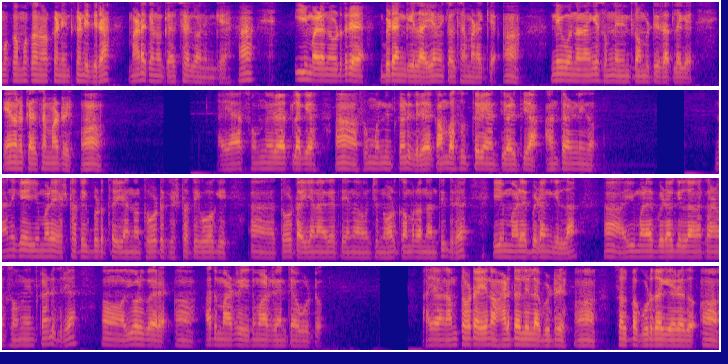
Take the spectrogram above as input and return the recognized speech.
ಮುಖ ಮುಖ ನೋಡ್ಕೊಂಡು ನಿಂತ್ಕೊಂಡಿದ್ದೀರಾ? ಮಾಡಕ್ಕೆ ಕೆಲಸ ಇಲ್ವಾ ನಿಮಗೆ, ಹಾಂ? ಈ ಮಳೆ ನೋಡಿದ್ರೆ ಬಿಡಂಗಿಲ್ಲ, ಏನು ಕೆಲಸ ಮಾಡೋಕ್ಕೆ, ಹಾಂ? ನೀವು ನನಗೆ ಸುಮ್ಮನೆ ನಿಂತ್ಕೊಂಡ್ಬಿಟ್ಟಿರತ್ಲಾಗೆ ಏನಾರು ಕೆಲಸ ಮಾಡ್ರಿ, ಹಾಂ? ಅಯ್ಯ ಸುಮ್ಮನೆ ಅತ್ಲಾಗೆ, ಹಾಂ? ಸುಮ್ಮನೆ ನಿಂತ್ಕೊಂಡಿದ್ರೆ ಕಂಬ ಸುತ್ತಲಿ ಅಂತ ಹೇಳ್ತೀಯ? ಅಂತ ನೀನು. ನನಗೆ ಈ ಮಳೆ ಎಷ್ಟೊತ್ತಿಗೆ ಬಿಡುತ್ತೆ ಏನೋ, ತೋಟಕ್ಕೆ ಎಷ್ಟೊತ್ತಿಗೆ ಹೋಗಿ ತೋಟ ಏನಾಗುತ್ತೆ ಏನೋ ಒಂಚೂರು ನೋಡ್ಕೊಂಬರೋಣ ಅಂತಿದ್ರೆ, ಈ ಮಳೆ ಬಿಡಂಗಿಲ್ಲ, ಹಾಂ? ಈ ಮಳೆ ಬಿಡೋಂಗಿಲ್ಲ ಅನ್ನೋ ಸುಮ್ಮನೆ ನಿಂತ್ಕೊಂಡಿದ್ರೆ ಏಳು ಬೇರೆ, ಹಾಂ? ಅದು ಮಾಡಿರಿ, ಇದು ಮಾಡಿರಿ ಅಂತ ಹೇಳ್ಬಿಟ್ಟು. ಅಯ್ಯೋ ನಮ್ಮ ತೋಟ ಏನೋ ಹಳ್ಳದಲ್ಲಿಲ್ಲ ಬಿಡ್ರಿ. ಹಾಂ, ಸ್ವಲ್ಪ ಗುಡ್ದಾಗ ಇರೋದು. ಹಾಂ,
